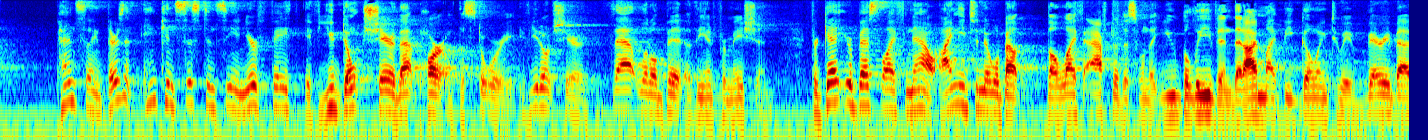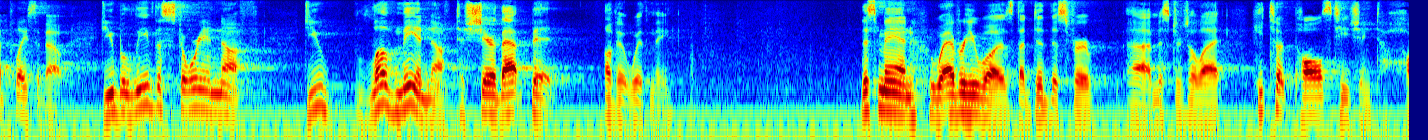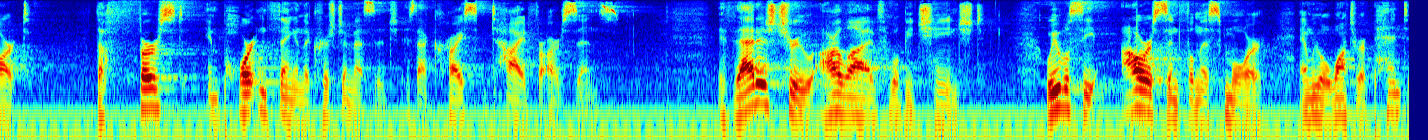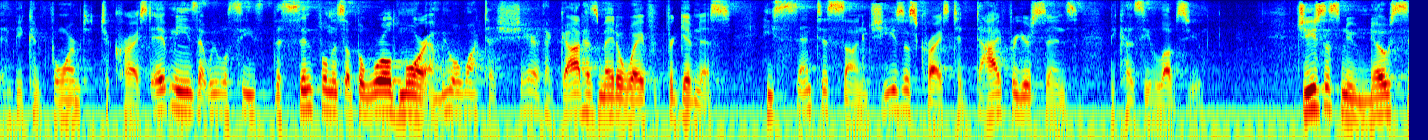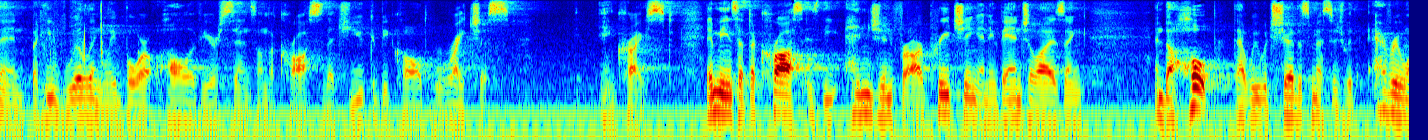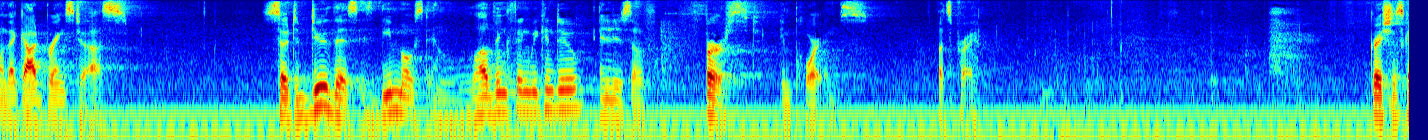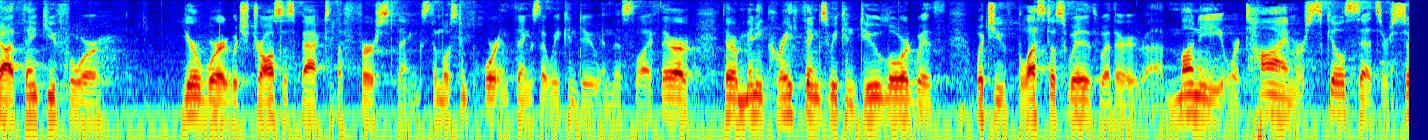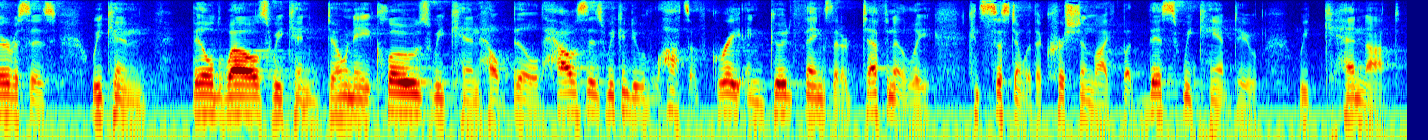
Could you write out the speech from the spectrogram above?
Penn's saying there's an inconsistency in your faith if you don't share that part of the story, if you don't share that little bit of the information. Forget your best life now. I need to know about the life after this one that you believe in, that I might be going to a very bad place about. Do you believe the story enough? Do you love me enough to share that bit of it with me? This man, whoever he was that did this for uh, Mr. Jillette, he took Paul's teaching to heart. The first important thing in the Christian message is that Christ died for our sins. If that is true, our lives will be changed. We will see our sinfulness more, and we will want to repent and be conformed to Christ. It means that we will see the sinfulness of the world more, and we will want to share that God has made a way for forgiveness. He sent his Son, Jesus Christ, to die for your sins because he loves you. Jesus knew no sin, but he willingly bore all of your sins on the cross so that you could be called righteous in Christ. It means that the cross is the engine for our preaching and evangelizing, and the hope that we would share this message with everyone that God brings to us. So, to do this is the most loving thing we can do, and it is of first importance. Let's pray. Gracious God, thank you for your word, which draws us back to the first things, the most important things that we can do in this life. There are, there are many great things we can do, Lord, with what you've blessed us with, whether uh, money or time or skill sets or services. We can build wells, we can donate clothes, we can help build houses, we can do lots of great and good things that are definitely consistent with a Christian life. But this we can't do. We cannot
